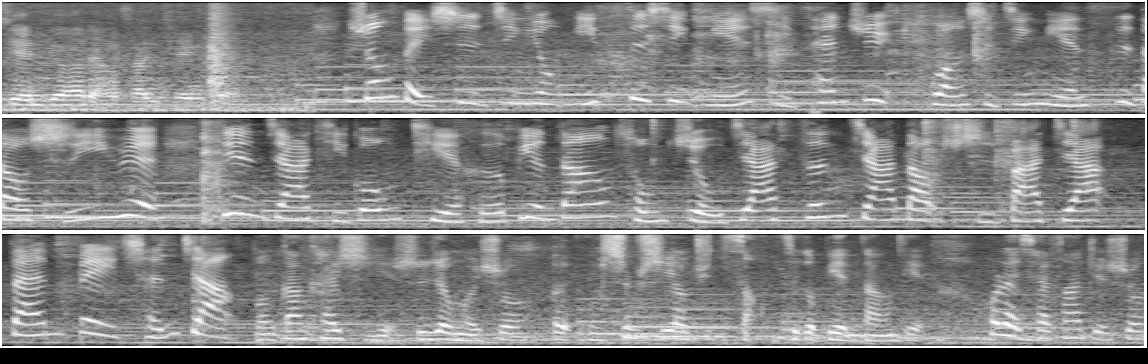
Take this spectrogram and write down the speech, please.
天就要两三千个。双北市禁用一次性免洗餐具，光是今年四到十一月，店家提供铁盒便当从九家增加到十八家，翻倍成长。我们刚开始也是认为说，呃，我是不是要去找这个便当店？后来才发觉说。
